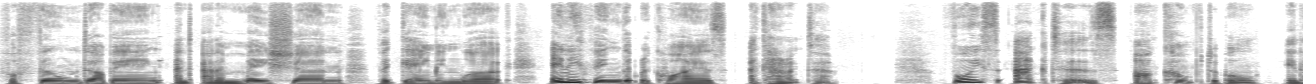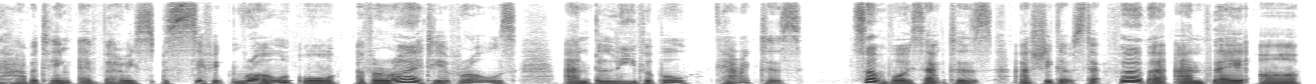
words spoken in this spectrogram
for film dubbing and animation, for gaming work, anything that requires a character. Voice actors are comfortable inhabiting a very specific role or a variety of roles and believable characters. Some voice actors actually go a step further and they are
